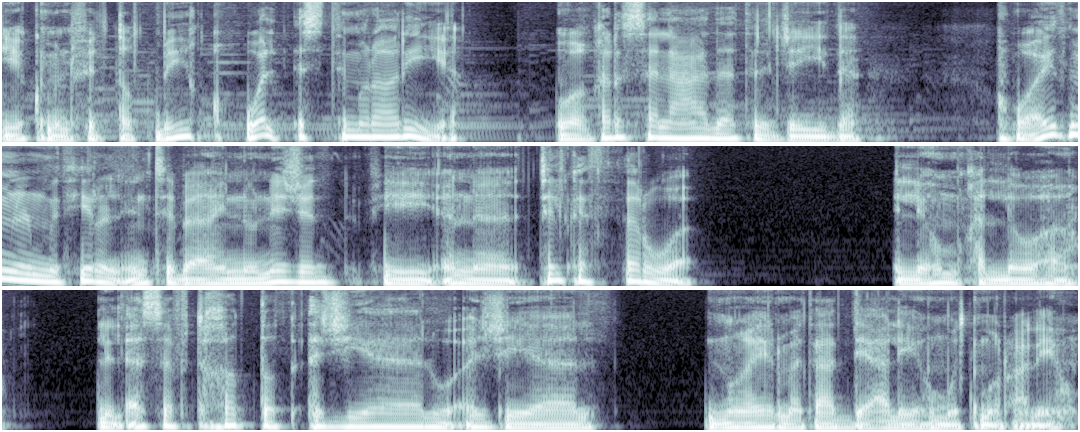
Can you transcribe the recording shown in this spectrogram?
يكمن في التطبيق والاستمرارية وغرس العادات الجيدة. وأيضا من المثير للانتباه أنه نجد في أن تلك الثروة اللي هم خلوها للأسف تخطط أجيال وأجيال من غير ما تعدي عليهم وتمر عليهم.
